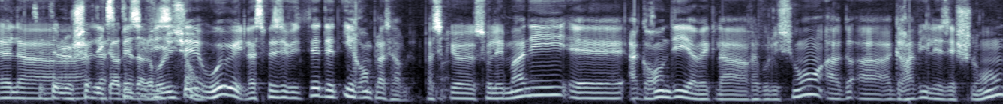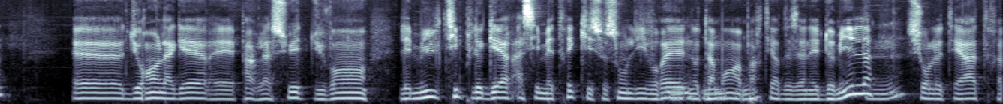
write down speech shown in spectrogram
c'était le chef des gardiens de la Révolution. Oui, oui, la spécificité d'être irremplaçable. Parce que Soleimani a grandi avec la Révolution, a, gravi les échelons. Euh, durant la guerre et par la suite, durant les multiples guerres asymétriques qui se sont livrées, mmh, notamment à mmh, mmh. partir des années 2000, sur le théâtre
